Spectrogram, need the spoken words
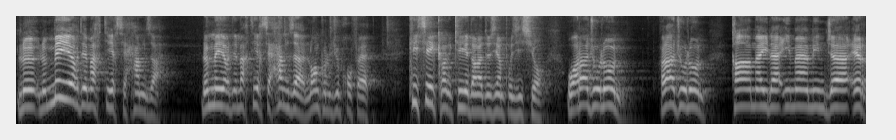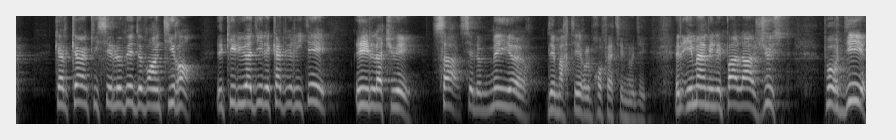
le, le meilleur des martyrs c'est Hamza. Le meilleur des martyrs c'est Hamza, l'oncle du prophète. Qui c'est qui est dans la deuxième position Wa rajulun, Quelqu'un qui s'est levé devant un tyran et qui lui a dit les quatre vérités et il l'a tué. Ça, c'est le meilleur des martyrs, le prophète, il nous dit. Et l'imam, il n'est pas là juste pour dire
